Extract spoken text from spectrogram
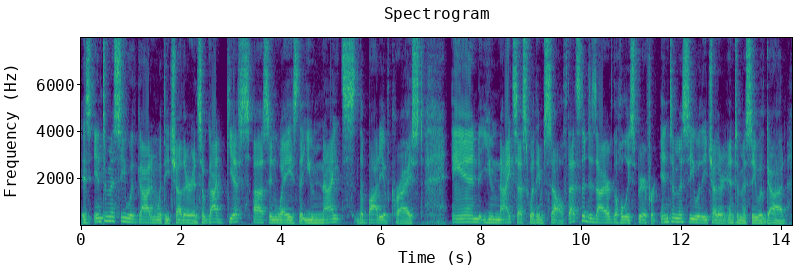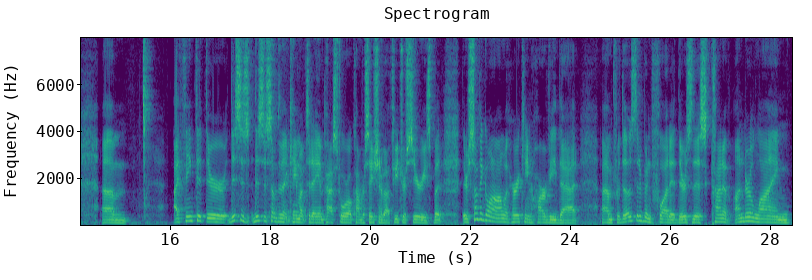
is intimacy with God and with each other. And so God gifts us in ways that unites the body of Christ and unites us with himself. That's the desire of the Holy Spirit for intimacy with each other and intimacy with God. Um, I think that there this is this is something that came up today in pastoral conversation about future series, but there's something going on with Hurricane Harvey that um, for those that have been flooded, there's this kind of underlying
